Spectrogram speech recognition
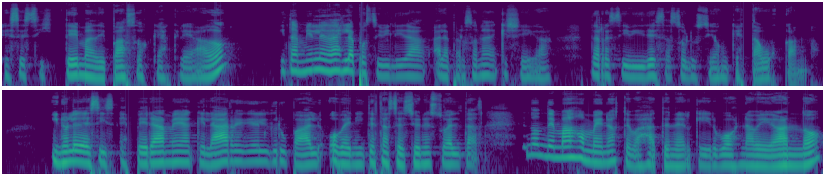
ese sistema de pasos que has creado y también le das la posibilidad a la persona que llega de recibir esa solución que está buscando. Y no le decís, espérame a que largue el grupal o venite estas sesiones sueltas, en donde más o menos te vas a tener que ir vos navegando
